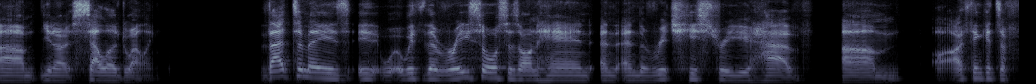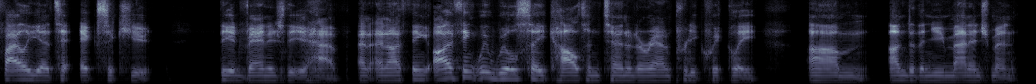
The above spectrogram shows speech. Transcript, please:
um, you know, cellar dwelling. That to me is, is, with the resources on hand and and the rich history you have. Um, I think it's a failure to execute the advantage that you have, and and I think I think we will see Carlton turn it around pretty quickly um, under the new management.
